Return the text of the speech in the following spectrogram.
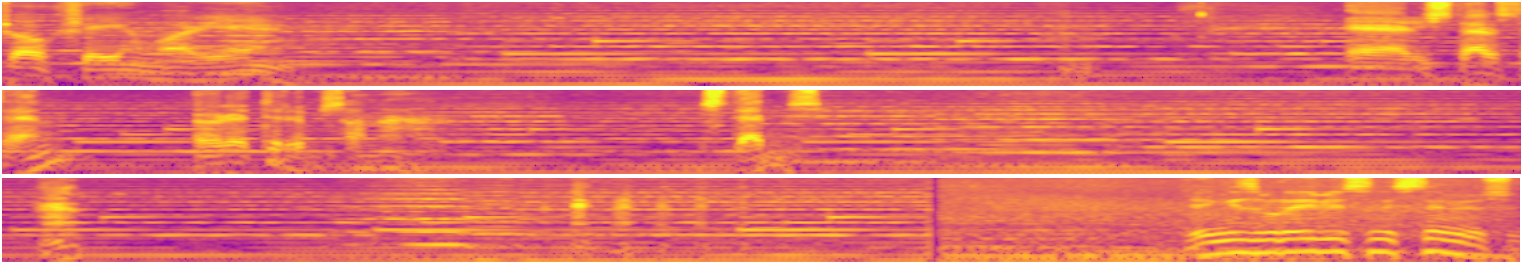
çok şeyim var yeğen. Eğer istersen öğretirim sana. İster misin? Cengiz burayı bilsin istemiyorsun.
